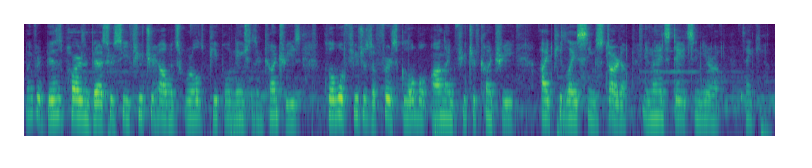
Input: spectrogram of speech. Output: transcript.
Looking for business partners and investors see future elements, worlds, people, nations, and countries. Global Futures, is the first global online future country IP licensing startup, United States and Europe. Thank you.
